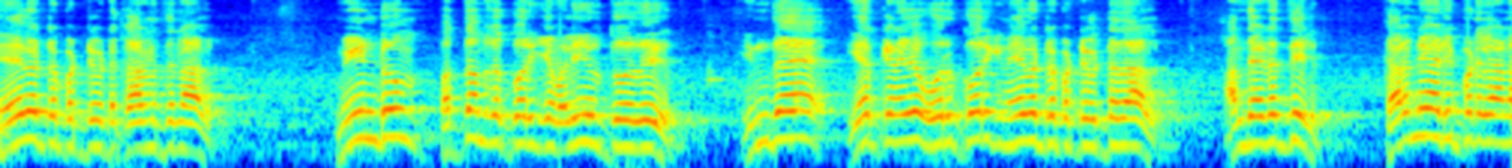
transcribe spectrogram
நிறைவேற்றப்பட்டுவிட்ட காரணத்தினால் மீண்டும் பத்தம்ச கோரிக்கை வலியுறுத்துவது இந்த ஏற்கனவே ஒரு கோரிக்கை நிறைவேற்றப்பட்டு விட்டதால் அந்த இடத்தில் கருணை அடிப்படையிலான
